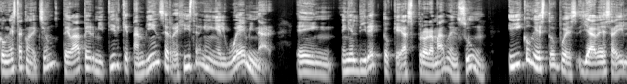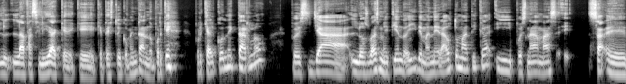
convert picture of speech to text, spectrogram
con esta conexión te va a permitir que también se registren en el webinar, en, el directo que has programado en Zoom. Y con esto, pues ya ves ahí la facilidad que, te estoy comentando. ¿Por qué? Porque al conectarlo, pues ya los vas metiendo ahí de manera automática y pues nada más eh, eh,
